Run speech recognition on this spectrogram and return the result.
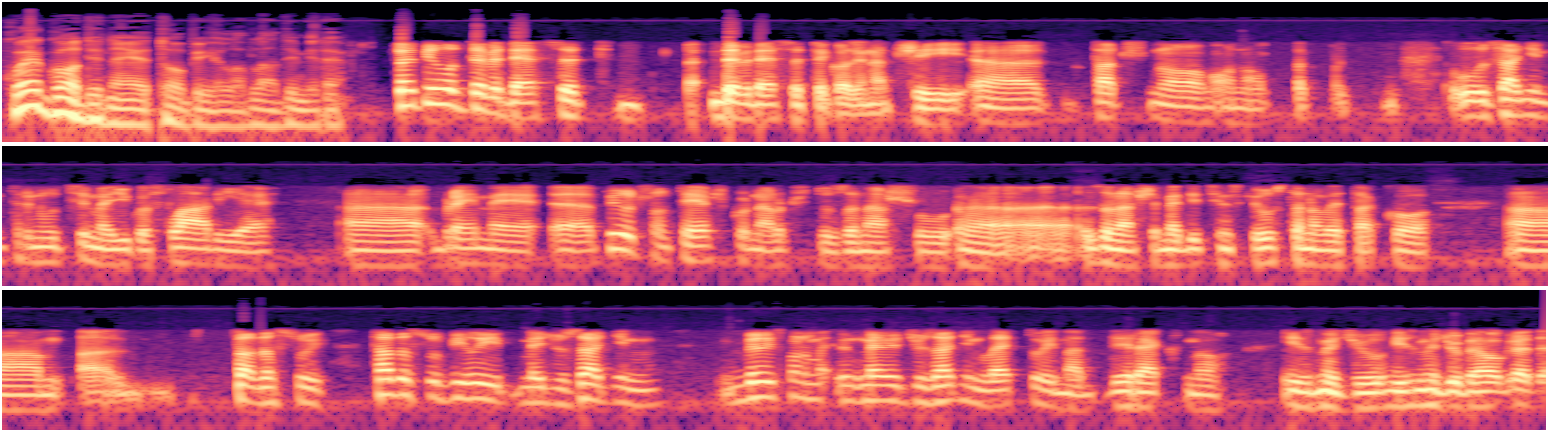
Koje godine je to bilo, Vladimire? To je bilo 90, 90. godine, znači uh, tačno ono, u zadnjim trenucima Jugoslavije vreme prilično teško, naročito za, našu, za naše medicinske ustanove, tako tada su, tada su bili među zadnjim, bili smo među zadnjim letovima direktno između, između Beograda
